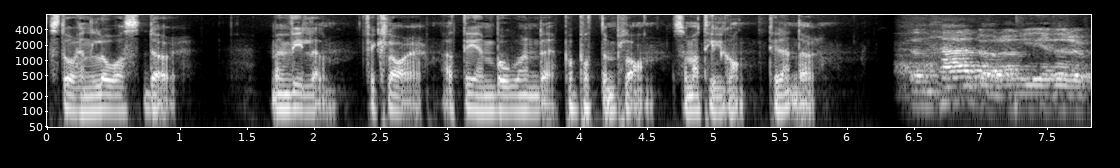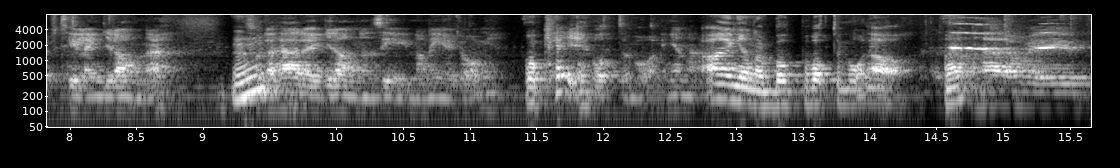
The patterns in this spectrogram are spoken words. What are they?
står en låst dörr. Men Wilhelm förklarar att det är en boende på bottenplan som har tillgång till den dörren. Den här dörren leder upp till en granne. Mm. Så det här är grannens egna nedgång. Okej. På bottenvåningen här. Ja, en granne på bottenvåningen. Ja. Sen här har vi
